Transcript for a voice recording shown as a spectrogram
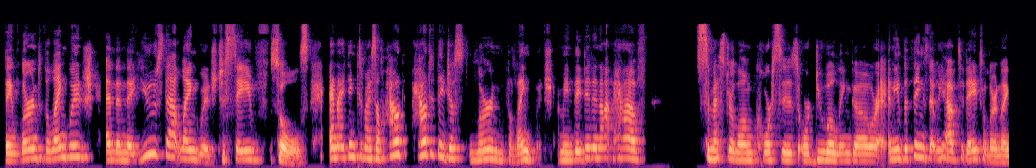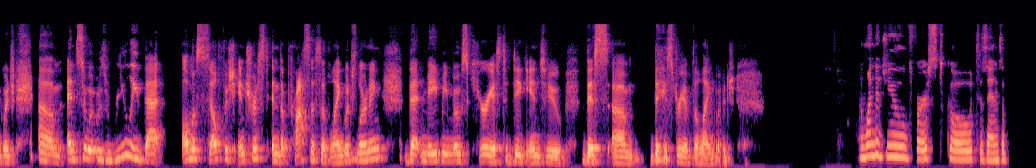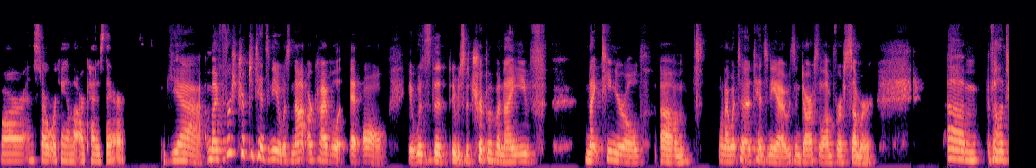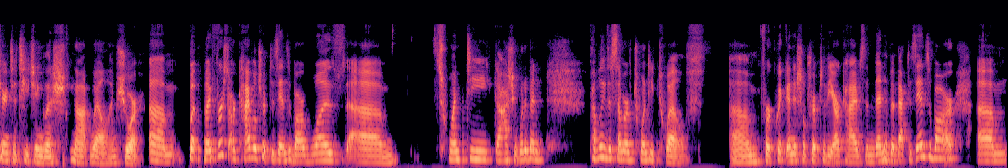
they learned the language and then they used that language to save souls. And i think to myself how how did they just learn the language? I mean they did not have semester long courses or duolingo or any of the things that we have today to learn language. Um, and so it was really that almost selfish interest in the process of language learning that made me most curious to dig into this um, the history of the language when did you first go to Zanzibar and start working on the archives there? Yeah, my first trip to Tanzania was not archival at all. It was the it was the trip of a naive 19 year old. Um, when I went to Tanzania, I was in Dar es Salaam for a summer, um, volunteering to teach English. Not well, I'm sure. Um, but my first archival trip to Zanzibar was um, 20. Gosh, it would have been probably the summer of 2012 um, for a quick initial trip to the archives and then have been back to Zanzibar um,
